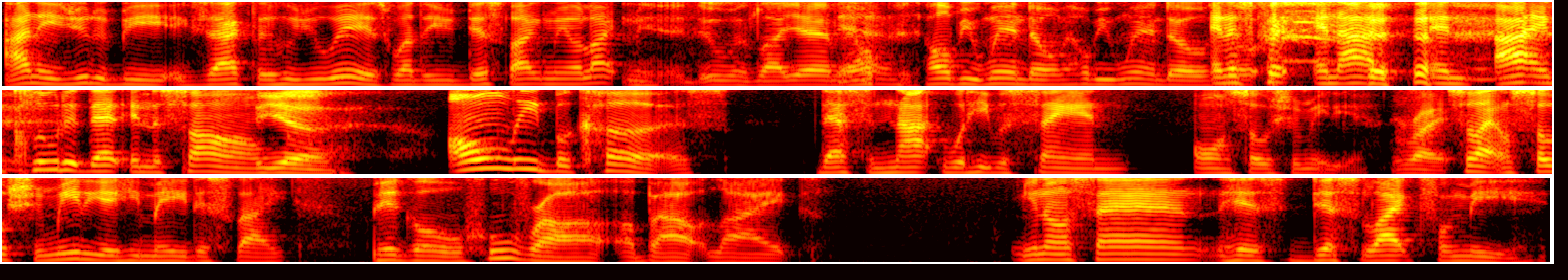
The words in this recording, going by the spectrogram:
I need you to be exactly who you is, whether you dislike me or like me. Yeah, dude was like, yeah, man, Yeah. Hope, hope you win though. Hope you win though. And it's So- cra- and I and I included that in the song yeah, only because that's not what he was saying on social media. right. So like on social media, he made this like big old hoorah about like, you know what I'm saying, his dislike for me.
